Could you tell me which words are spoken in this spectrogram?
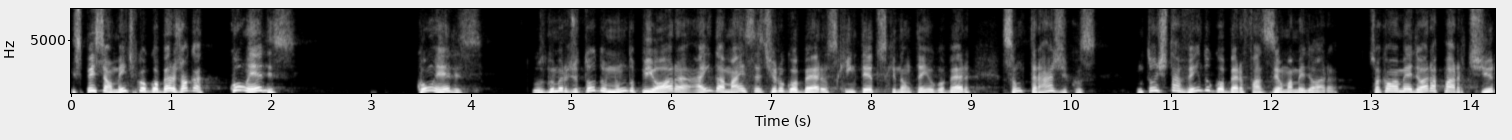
Especialmente porque o Gobert joga com eles. Com eles. Os números de todo mundo piora, ainda mais se você tira o Gobert, os quintetos que não tem o Gobert, são trágicos. Então a gente tá vendo o Gobert fazer uma melhora. Só que é uma melhora a partir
